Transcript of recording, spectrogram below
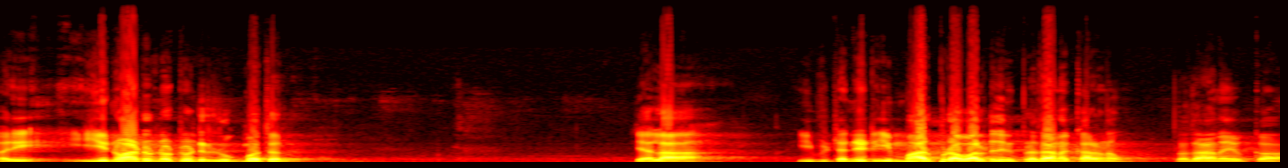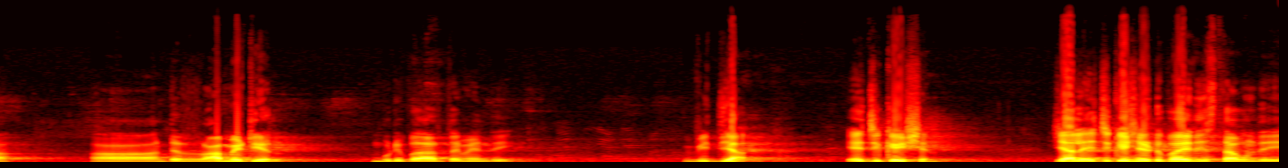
మరి ఈనాడు ఉన్నటువంటి రుగ్మతలు ఎలా వీటన్నిటి ఈ మార్పు రావాలంటే దీనికి ప్రధాన కారణం ప్రధాన యొక్క అంటే రా మెటీరియల్. ముడి పదార్థం ఏంది? విద్య ఎడ్యుకేషన్. ఇవాళ ఎడ్యుకేషన్ ఎటు పయనిస్తూ ఉంది?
